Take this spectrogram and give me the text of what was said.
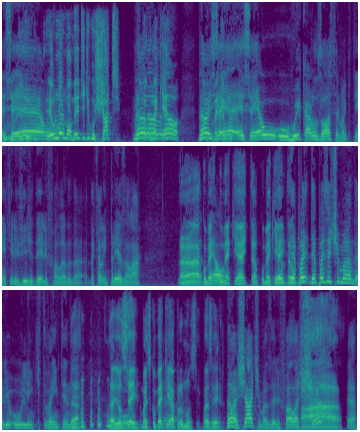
esse é eu, um... eu, normalmente digo chat. Não, então, não, como é que é? Não, não esse, é, é, esse é o, o Rui Carlos Osterman, que tem aquele vídeo dele falando da, daquela empresa lá. Ah, como é, como é que é então? Como é que é de, então? Depois, depois eu te mando ali o link que tu vai entender. Tá. Não, eu sei, mas como é que é. é a pronúncia? Faz aí. Não, é chat, mas ele fala ah. chat. É.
